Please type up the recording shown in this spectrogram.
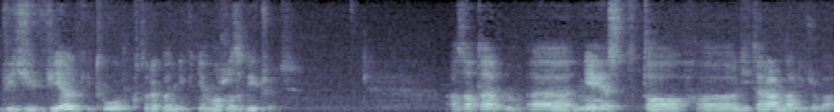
widzi wielki tłum, którego nikt nie może zliczyć. A zatem e, nie jest to e, literalna liczba,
